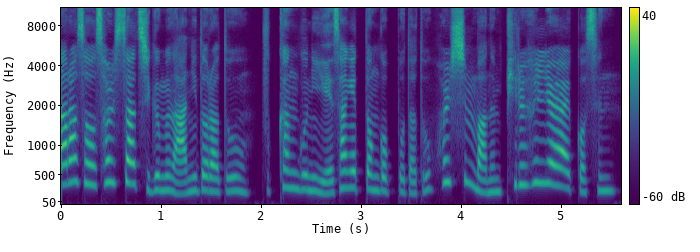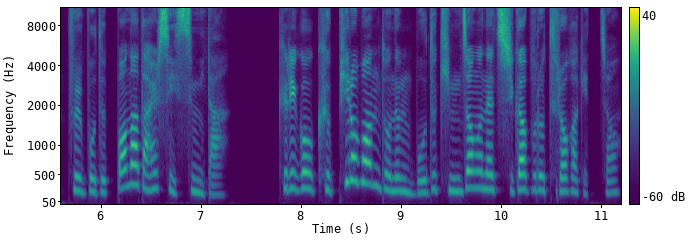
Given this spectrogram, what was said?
따라서 설사 지금은 아니더라도 북한군이 예상했던 것보다도 훨씬 많은 피를 흘려야 할 것은 불보듯 뻔하다 할 수 있습니다. 그리고 그 피로 번 돈은 모두 김정은의 지갑으로 들어가겠죠.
